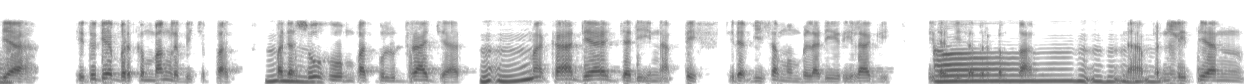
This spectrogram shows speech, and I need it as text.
Ya, itu dia berkembang lebih cepat. Pada Mm. suhu 40 derajat, Mm-mm. maka dia jadi inaktif, tidak bisa membelah diri lagi, tidak bisa berkembang. Oh. Mm-mm. Nah, penelitian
